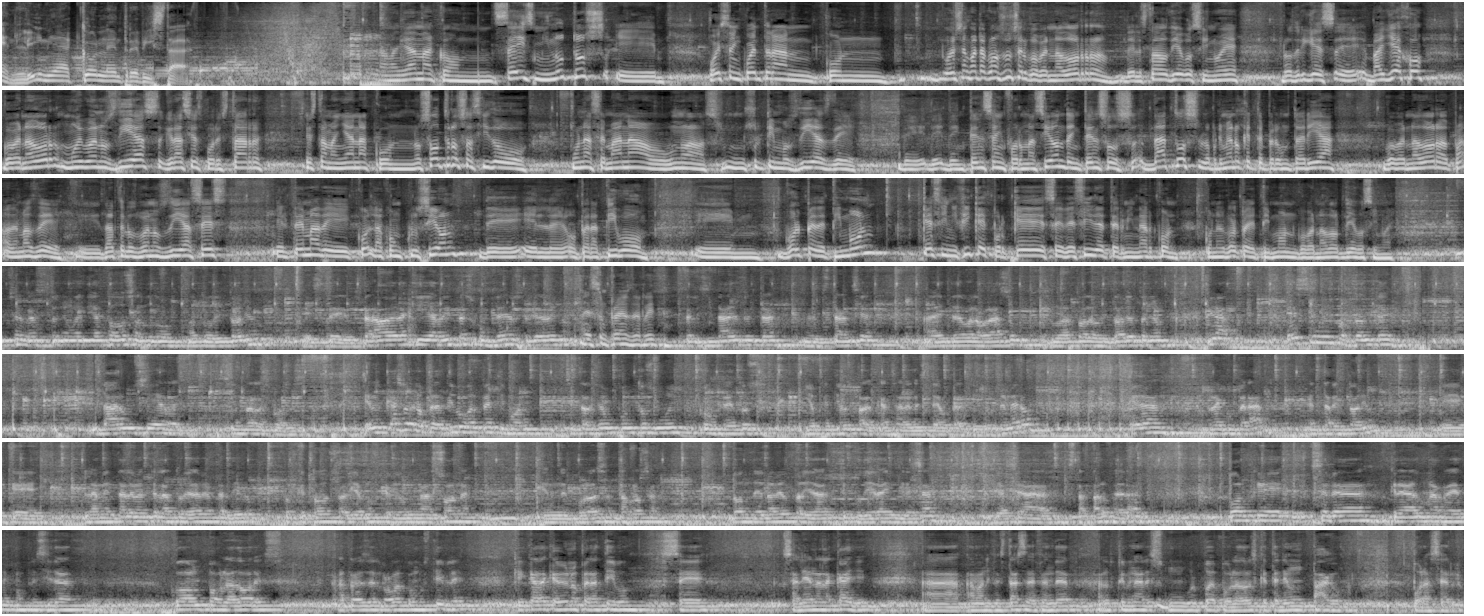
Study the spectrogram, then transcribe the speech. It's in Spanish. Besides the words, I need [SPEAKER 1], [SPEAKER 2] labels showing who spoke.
[SPEAKER 1] En línea con la entrevista
[SPEAKER 2] la mañana con seis minutos. Eh, hoy se encuentran con hoy se encuentra con nosotros el gobernador del estado Diego Sinué Rodríguez eh, Vallejo. Gobernador, muy buenos días. Gracias por estar esta mañana con nosotros. Ha sido una semana o unos, últimos días de, intensa información, de intensos datos. Lo primero que te preguntaría, gobernador, además de eh, darte los buenos días, es el tema de la conclusión del eh, operativo golpe de timón. ¿Qué significa y por qué se decide terminar con, con el golpe de timón, gobernador Diego Sinue?
[SPEAKER 3] Muchas gracias, Toño. Buen día a todos. Saludo a tu auditorio. Este, esperaba ver aquí a Rita, su cumpleaños el día de hoy, ¿no?
[SPEAKER 2] Es cumpleaños de Rita.
[SPEAKER 3] Felicidades, Rita, a distancia. Ahí te debo el abrazo. Saludar a todo el auditorio, Toño. Mira, es muy importante dar un cierre siempre a las cosas. En el caso del operativo Golpe de Timón, se establecieron puntos muy concretos y objetivos para alcanzar en este operativo. Primero, era recuperar el territorio eh, que lamentablemente la autoridad había perdido, porque todos sabíamos que había una zona en el pueblo de Santa Rosa donde no había autoridad que pudiera ingresar, ya sea estatal o federal, porque se había creado una red de complicidad con pobladores a través del robo de combustible, que cada que había un operativo se salían a la calle a, manifestarse, a defender a los criminales, un grupo de pobladores que tenían un pago por hacerlo.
